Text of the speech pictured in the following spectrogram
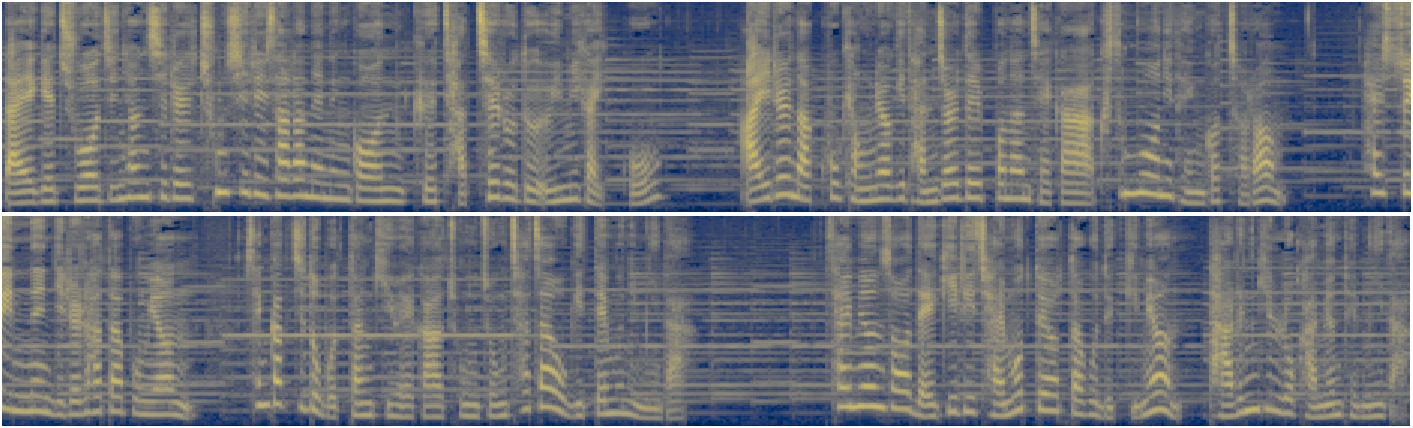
나에게 주어진 현실을 충실히 살아내는 건 그 자체로도 의미가 있고 아이를 낳고 경력이 단절될 뻔한 제가 승무원이 된 것처럼 할 수 있는 일을 하다 보면 생각지도 못한 기회가 종종 찾아오기 때문입니다. 살면서 내 길이 잘못되었다고 느끼면 다른 길로 가면 됩니다.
